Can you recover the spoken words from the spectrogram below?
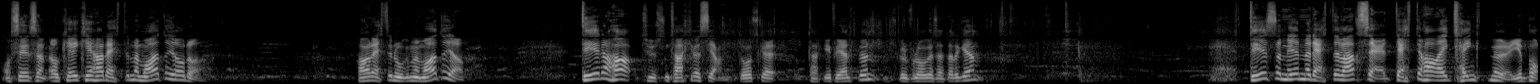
Og så er det sånn OK, hva har dette med mat å gjøre, da? Har dette noe med mat å gjøre? Det det har Tusen takk, Kristian. Da skal jeg takke for hjelpen. Skal du få lov å sette deg igjen? Det som er med dette verset, dette har jeg tenkt mye på.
